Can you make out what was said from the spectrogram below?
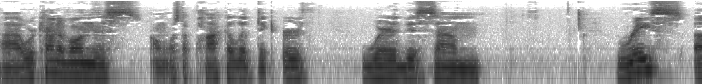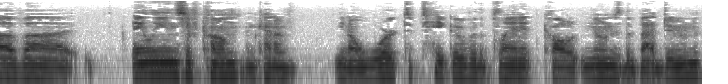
Uh, we're kind of on this almost apocalyptic Earth where this um, race of uh, aliens have come and kind of, you know, worked to take over the planet called, known as the Badoon,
